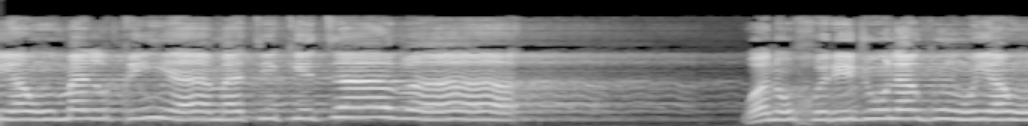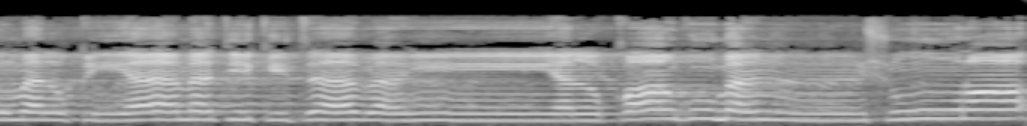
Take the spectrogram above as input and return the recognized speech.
يوم القيامة كتابا. ونخرج له يوم القيامة كتابا يلقاه منشورا.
